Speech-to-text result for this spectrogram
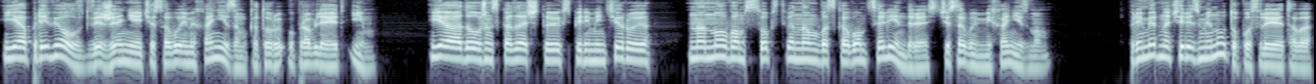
я привел в движение часовой механизм, который управляет им. Я должен сказать, что экспериментирую на новом собственном восковом цилиндре с часовым механизмом. Примерно через минуту после этого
